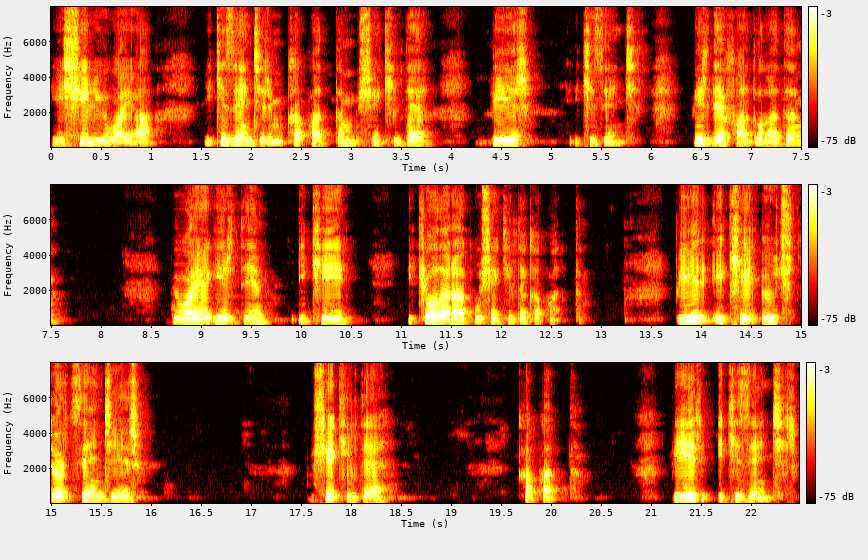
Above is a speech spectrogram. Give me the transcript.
yeşil yuvaya 2 zincirimi kapattım bu şekilde. 1 2 zincir. Bir defa doladım. Yuvaya girdim. 2 2 olarak bu şekilde kapattım. 1 2 3 4 zincir. Bu şekilde kapattım. 1 2 zincir.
